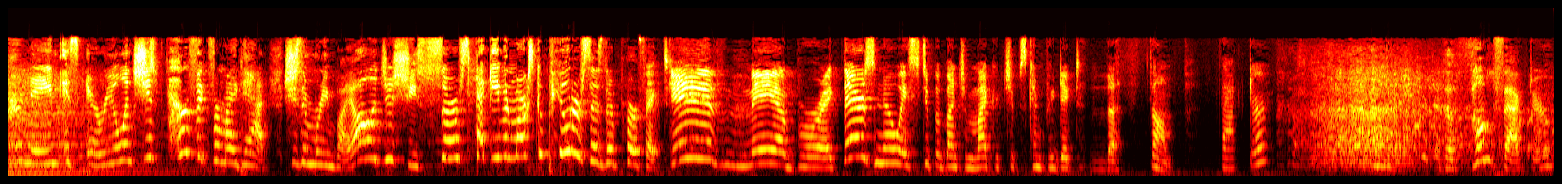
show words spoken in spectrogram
Her name is Ariel, and she's perfect for my dad. She's a marine biologist. She surfs. Heck, even Mark's computer says they're perfect. Give me a break. There's no way a stupid bunch of microchips can predict the thump factor. The thump factor.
